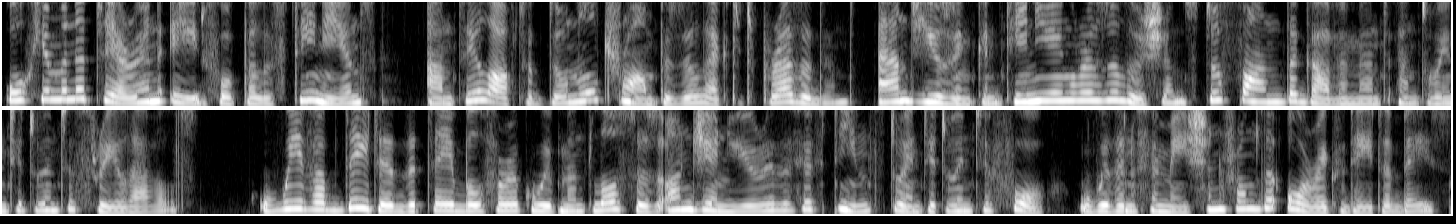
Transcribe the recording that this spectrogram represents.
or humanitarian aid for Palestinians until after Donald Trump is elected president, and using continuing resolutions to fund the government and 2023 levels. We've updated the table for equipment losses on January 15, 2024, with information from the Oryx database.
